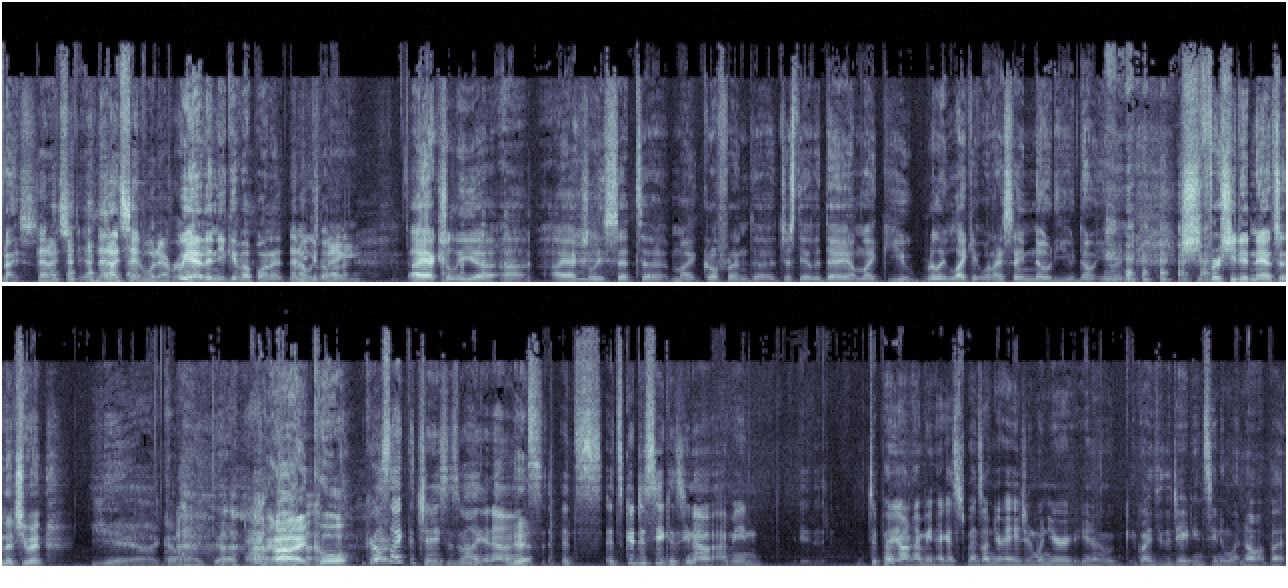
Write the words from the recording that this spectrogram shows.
Nice. then I said, and then I said whatever. Well, yeah, then you give up on it. Then Then I you was give up on begging. it. I actually, uh, uh, I actually said to my girlfriend uh, just the other day, I'm like, "You really like it when I say no to you, don't you?" And she, first she didn't answer, and then she went, "Yeah, I kind of like that." Like, All right, cool. Girls All right. like the chase as well, you know. Yeah. It's it's it's good to see because you know, I mean, depending on, I mean, I guess it depends on your age and when you're, you know, going through the dating scene and whatnot. But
